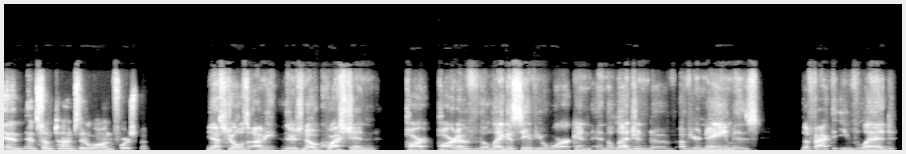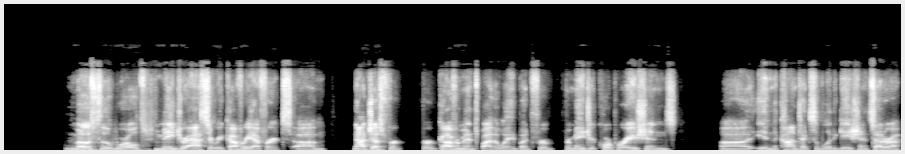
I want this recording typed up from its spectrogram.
and, and sometimes their law enforcement. Yes, Jules. I mean, there's no question part part of the legacy of your work and and the legend of, of your name is the fact that you've led most of the world's major asset recovery efforts um, not just for for governments by the way but for for major corporations uh, in the context of litigation et cetera.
